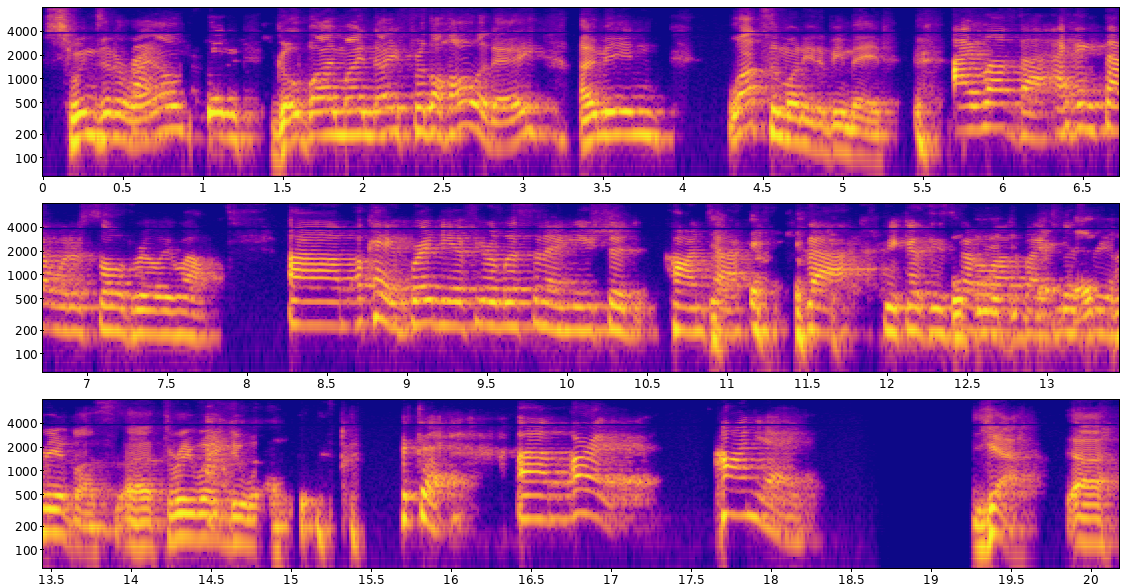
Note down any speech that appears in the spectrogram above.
swings it around, right. and go buy my knife for the holiday. I mean, lots of money to be made. I love that. I think that would have sold really well. Um, okay, Britney, if you're listening, you should contact Zack because he's got we'll a lot of ideas. All three of us, uh, three-way duet. Okay. Um, all right. Kanye. Yeah. Uh,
